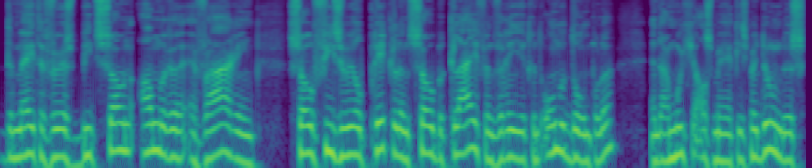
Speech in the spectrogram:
de metaverse biedt zo'n andere ervaring. Zo visueel prikkelend, zo beklijvend, waarin je kunt onderdompelen. En daar moet je als merk iets mee doen. Dus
